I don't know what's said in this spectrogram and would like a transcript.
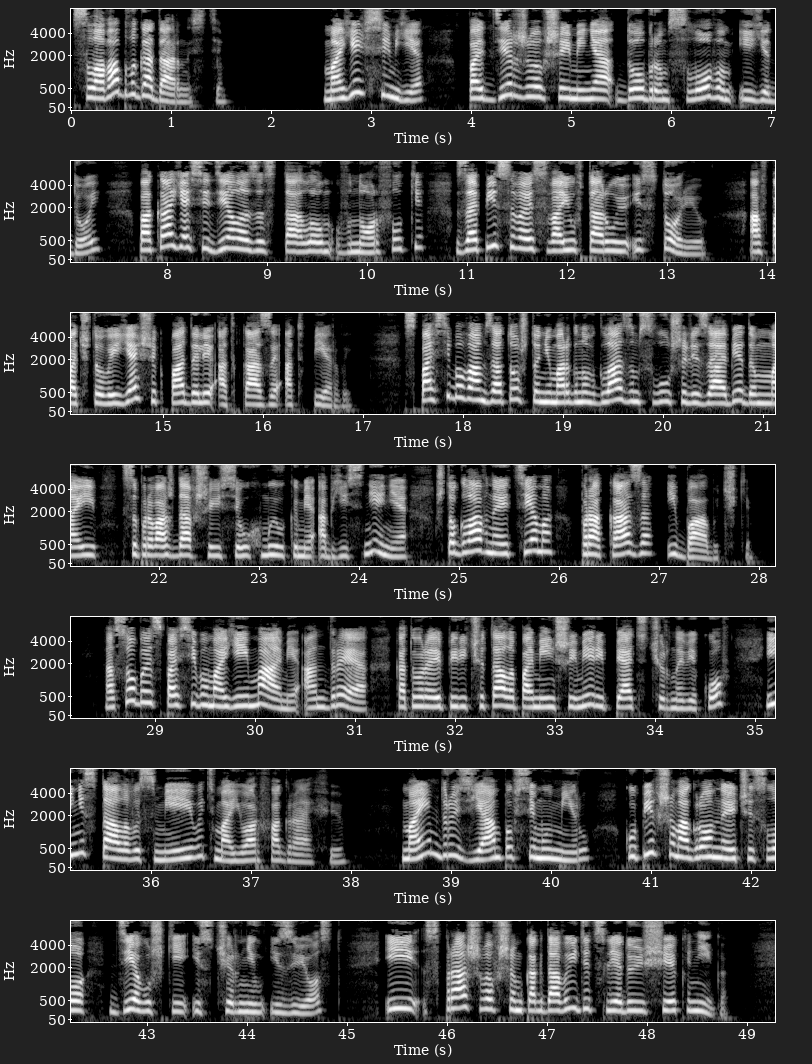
Слова благодарности. Моей семье, поддерживавшей меня добрым словом и едой, пока я сидела за столом в Норфолке, записывая свою вторую историю, а в почтовый ящик падали отказы от первой. Спасибо вам за то, что, не моргнув глазом, слушали за обедом мои сопровождавшиеся ухмылками объяснения, что главная тема — проказа и бабочки. Особое спасибо моей маме, Андреа, которая перечитала по меньшей мере пять черновиков и не стала высмеивать мою орфографию. Моим друзьям по всему миру, купившим огромное число «девушки из чернил и звезд» и спрашивавшим, когда выйдет следующая книга.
